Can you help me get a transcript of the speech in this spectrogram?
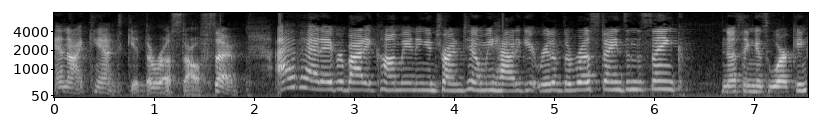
and I can't get the rust off. So I have had everybody commenting and trying to tell me how to get rid of the rust stains in the sink nothing is working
